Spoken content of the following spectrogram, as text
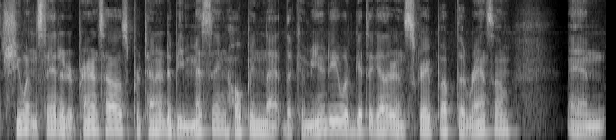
She went and stayed at her parents' house, pretended to be missing, hoping that the community would get together and scrape up the ransom. And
